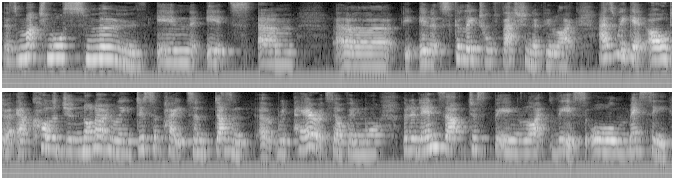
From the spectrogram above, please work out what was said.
that's much more smooth in its um, uh, in its skeletal fashion, if you like. As we get older, our collagen not only dissipates and doesn't uh, repair itself anymore, but it ends up just being like this, all messy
